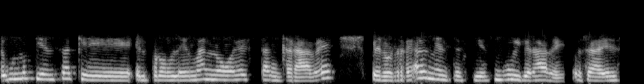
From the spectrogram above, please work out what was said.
uno piensa que el problema no es tan grave, pero realmente sí es muy grave. O sea, es,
